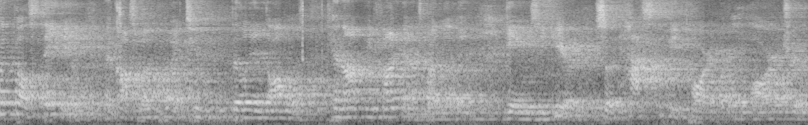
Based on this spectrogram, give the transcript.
football stadium that costs 1.2 billion dollars cannot be financed by 11 games a year. So it has to be part of a larger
